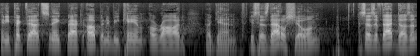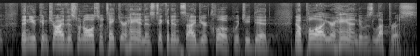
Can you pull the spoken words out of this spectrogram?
And he picked that snake back up and it became a rod again. He says, That'll show him. He says, If that doesn't, then you can try this one also. Take your hand and stick it inside your cloak, which he did. Now pull out your hand. It was leprous.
